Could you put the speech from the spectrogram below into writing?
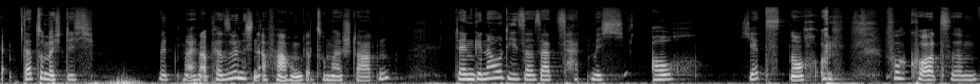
ja, dazu möchte ich mit meiner persönlichen Erfahrung dazu mal starten. Denn genau dieser Satz hat mich auch jetzt noch vor kurzem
